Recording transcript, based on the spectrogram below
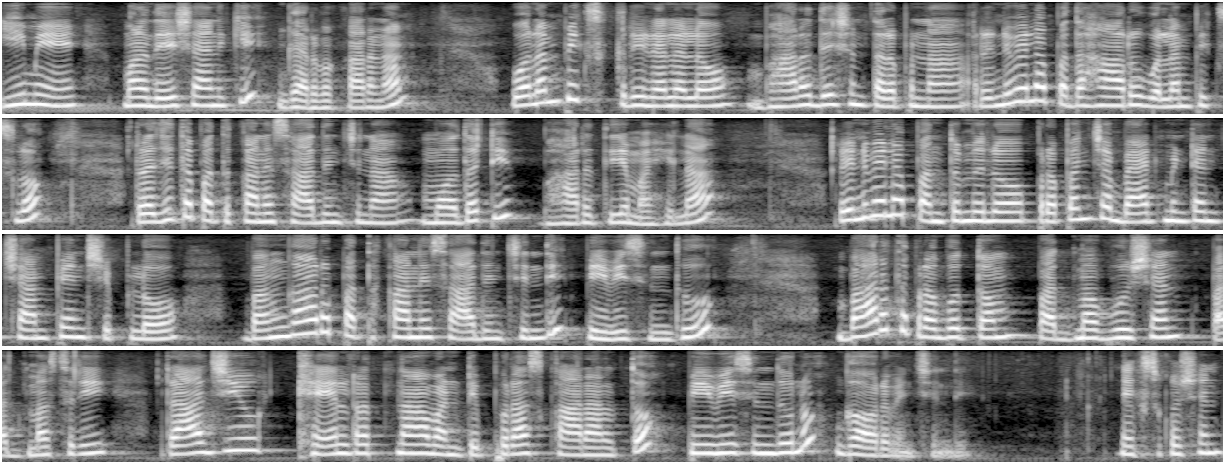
ఈమె మన దేశానికి గర్వకారణం. ఒలింపిక్స్ క్రీడలలో భారతదేశం తరపున రెండు వేల పదహారు ఒలింపిక్స్లో రజత పథకాన్ని సాధించిన మొదటి భారతీయ మహిళ. రెండు వేల పంతొమ్మిదిలో ప్రపంచ బ్యాడ్మింటన్ ఛాంపియన్షిప్లో బంగారు పథకాన్ని సాధించింది పివి సింధు. భారత ప్రభుత్వం పద్మభూషణ్ పద్మశ్రీ రాజీవ్ ఖేల్ రత్న వంటి పురస్కారాలతో పివి సింధును గౌరవించింది. Next question.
